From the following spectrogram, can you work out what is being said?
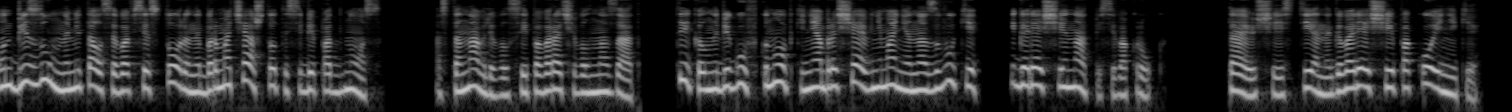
Он безумно метался во все стороны, бормоча что-то себе под нос. Останавливался и поворачивал назад, тыкал на бегу в кнопки, не обращая внимания на звуки и горящие надписи вокруг. Тающие стены, говорящие покойники.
